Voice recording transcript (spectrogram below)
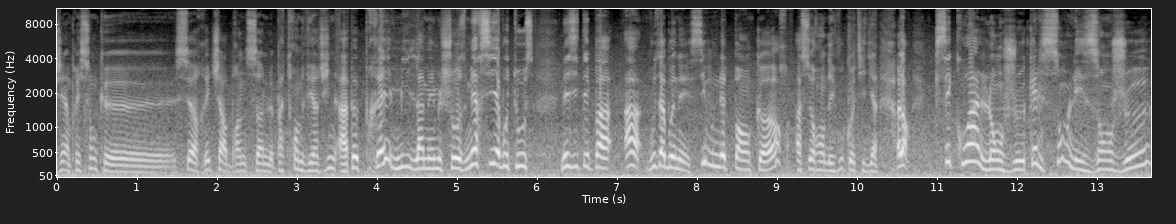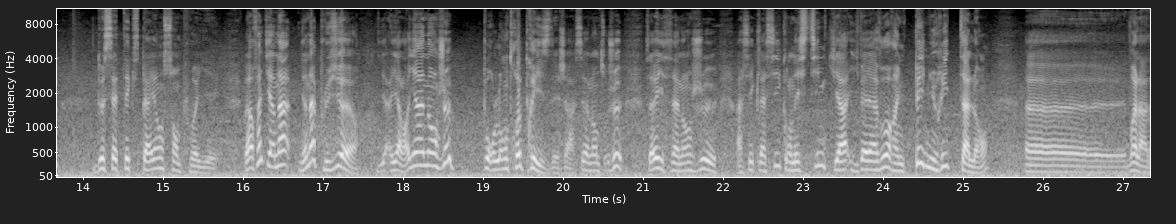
j'ai l'impression que Sir Richard Branson, le patron de Virgin, a à peu près mis la même chose. Merci à vous tous. N'hésitez pas à vous abonner si vous ne l'êtes pas encore à ce rendez-vous quotidien. Alors, c'est quoi l'enjeu? Quels sont les enjeux de cette expérience employée ben, En fait, il y, en a, plusieurs. Il y a, un enjeu pour l'entreprise déjà. C'est un enjeu, vous savez, c'est un enjeu assez classique. On estime qu'il il va y avoir une pénurie de talents. Euh, voilà,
